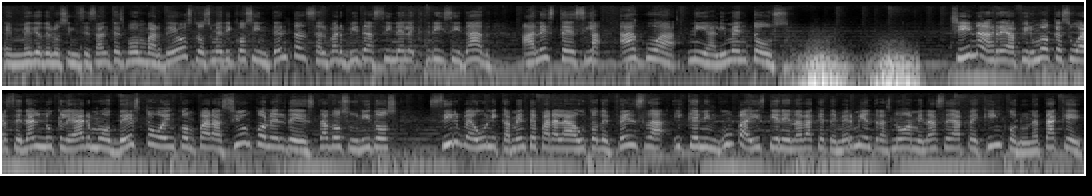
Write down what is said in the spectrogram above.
En medio de los incesantes bombardeos, los médicos intentan salvar vidas sin electricidad, anestesia, agua ni alimentos. China reafirmó que su arsenal nuclear modesto en comparación con el de Estados Unidos sirve únicamente para la autodefensa y que ningún país tiene nada que temer mientras no amenace a Pekín con un ataque.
